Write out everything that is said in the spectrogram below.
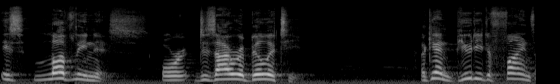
is loveliness or desirability. Again, beauty defines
